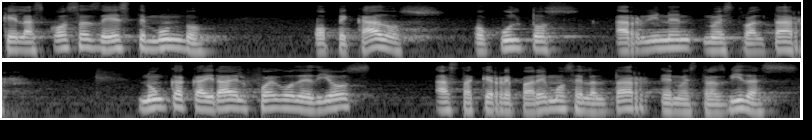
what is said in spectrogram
que las cosas de este mundo o pecados ocultos arruinen nuestro altar. Nunca caerá el fuego de Dios hasta que reparemos el altar en nuestras vidas.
